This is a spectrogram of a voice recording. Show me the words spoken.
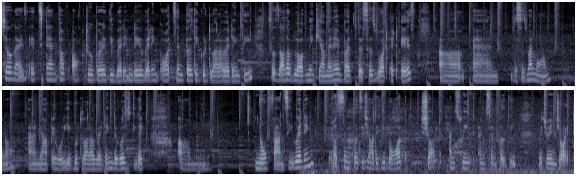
So guys it's tenth of October the wedding day wedding बहुत सिंपल थी गुरुद्वारा वेडिंग थी। सो so, ज़्यादा ब्लॉग नहीं किया मैंने but this is what it is and this is my mom you know and यहाँ पे हो रही है gurdwara wedding they was like no fancy wedding बहुत सिंपल सी शादी थी बहुत short and sweet and simple थी which you enjoyed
